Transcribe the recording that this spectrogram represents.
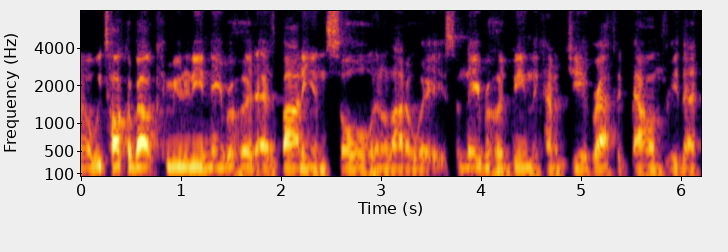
Uh, we talk about community and neighborhood as body and soul in a lot of ways. So neighborhood being the kind of geographic boundary that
